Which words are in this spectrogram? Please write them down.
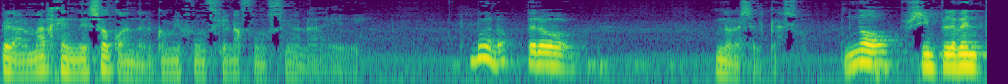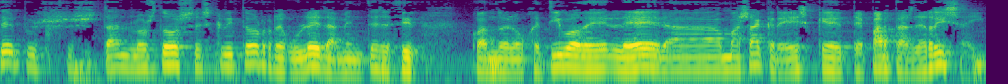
Pero al margen de eso, cuando el cómic funciona, funciona y Bueno, pero no es el caso. no, simplemente pues están los dos escritos regularmente, es decir, cuando el objetivo de leer a Masacre es que te partas de risa y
